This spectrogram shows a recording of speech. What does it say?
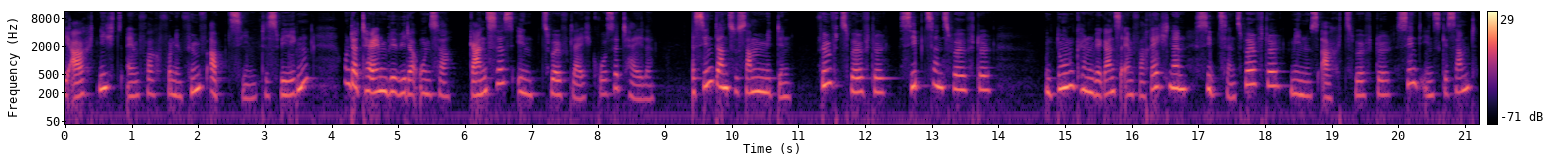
die 8 nicht einfach von den 5 abziehen. Deswegen unterteilen wir wieder unser Ganzes in 12 gleich große Teile. Das sind dann zusammen mit den 5 Zwölftel 17 Zwölftel und nun können wir ganz einfach rechnen, 17 Zwölftel minus 8 Zwölftel sind insgesamt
